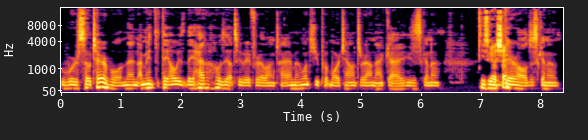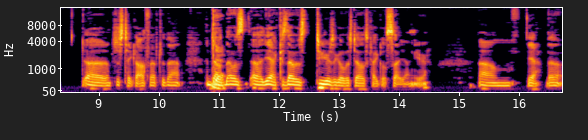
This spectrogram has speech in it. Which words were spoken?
were so terrible. And then I mean they always they had Jose Altuve for a long time, and once you put more talent around that guy, he's gonna he's gonna shine. They're all just gonna uh, just take off after that. And that, yeah. that was uh, yeah, because that was two years ago was Dallas Keuchel's Cy Young year. Um, yeah, that,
